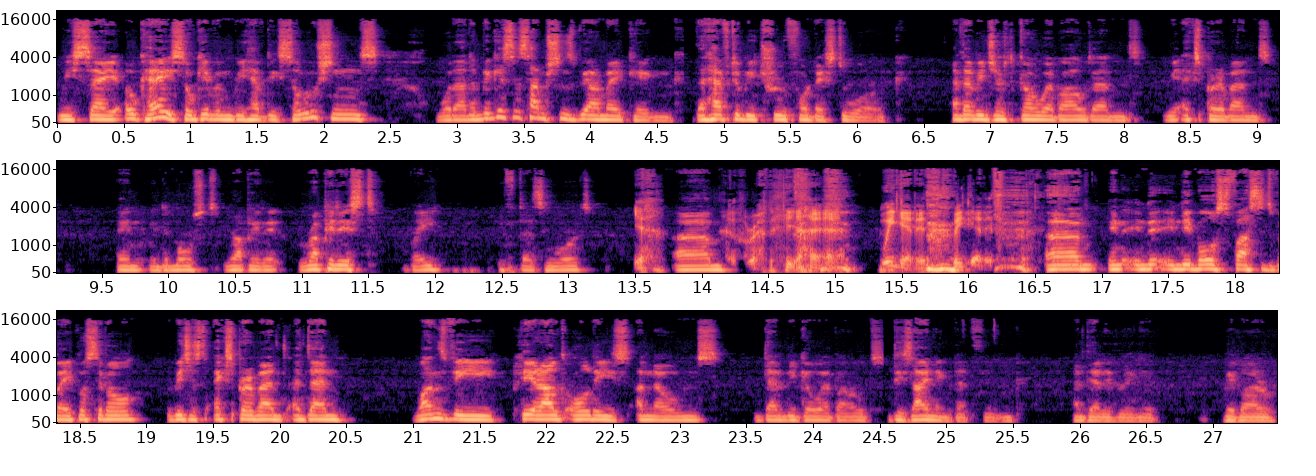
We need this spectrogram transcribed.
we say, okay, so given we have these solutions, what are the biggest assumptions we are making that have to be true for this to work? And then we just go about and we experiment in, in the most rapid rapidest way, if that's a word. Yeah. Um, yeah, yeah, we get it. We get it. um, in in the in the most fastest way possible, we just experiment, and then once we clear out all these unknowns, then we go about designing that thing and delivering it with our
